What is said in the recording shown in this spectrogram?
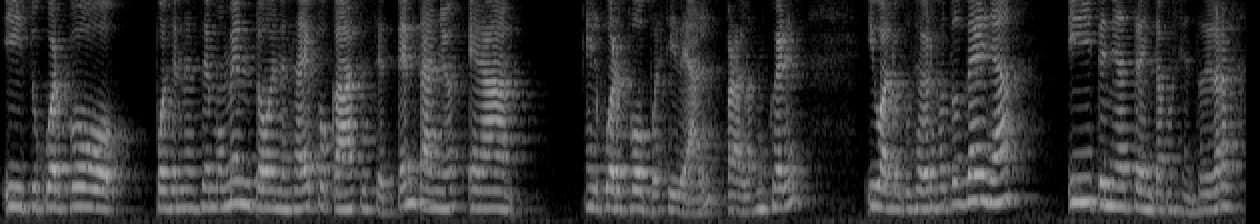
y su cuerpo pues en ese momento, en esa época, hace 70 años, era el cuerpo pues ideal para las mujeres. Igual me puse a ver fotos de ella y tenía 30% de grasa.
